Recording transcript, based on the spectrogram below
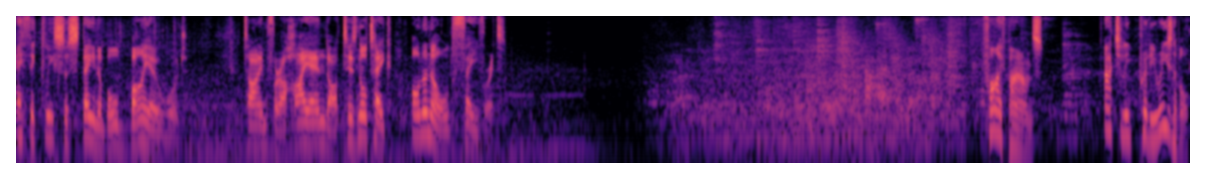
ethically sustainable biowood. Time for a high end artisanal take on an old favourite. Five pounds actually pretty reasonable,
